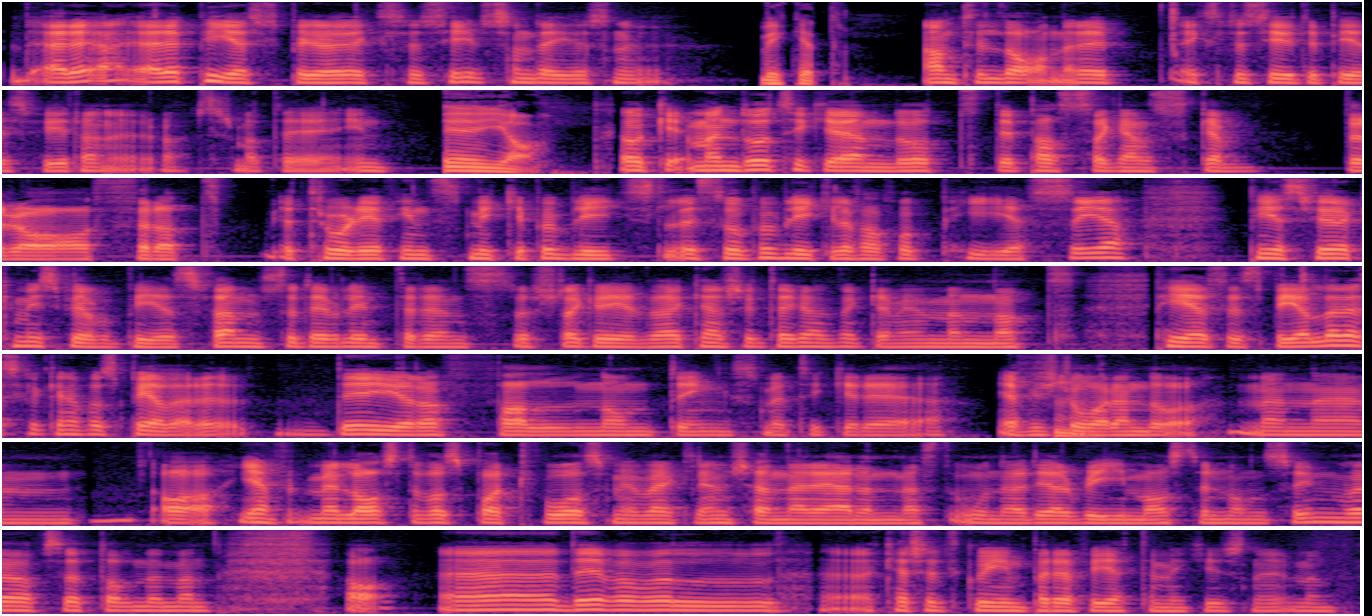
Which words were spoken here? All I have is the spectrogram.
Är det, är det PS-spel exklusivt som det är just nu? Vilket? Until Dawn, är det exklusivt till PS4 nu då? Att det är inte... Eh, ja. Okej, okay, men då tycker jag ändå att det passar ganska bra för att jag tror det finns mycket publik, stor publik i alla fall på PC. PS4 kan man ju spela på PS5 så det är väl inte den största grejen där kanske inte kan tänka mig men att PC-spelare skulle kunna få spela det. Det är i alla fall någonting som jag tycker är, jag förstår mm. ändå. Men ähm, ja, jämfört med Last of Us Part 2 som jag verkligen känner är den mest onödiga remaster någonsin vad jag har sett av det men ja, äh, det var väl, jag kanske inte gå in på det för jättemycket just nu men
